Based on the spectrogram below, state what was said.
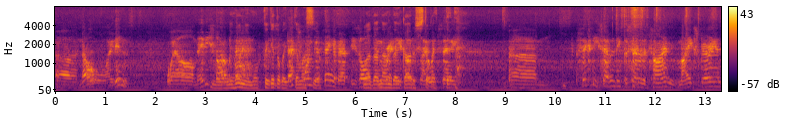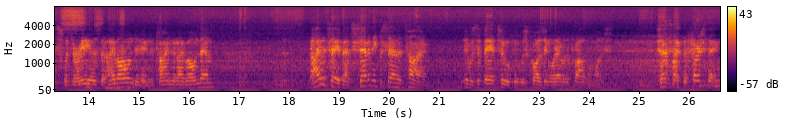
Uh, no, I didn't. Well, maybe も start う日 with 本に that. 持ってけとか言って That's ま one すよ good thing about these ま old だ tube 何台かある radios. し I とか would 言って say Um, 60, 70% of the time, my experience with the radios that I've owned and in the time that I've owned them, I would say about 70% of the time, it was a bad tube that was causing whatever the problem was. So that's like the first thing.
